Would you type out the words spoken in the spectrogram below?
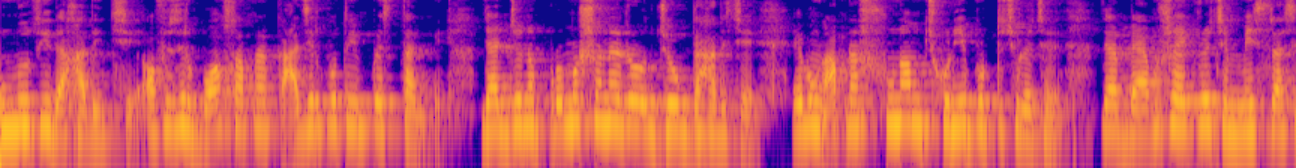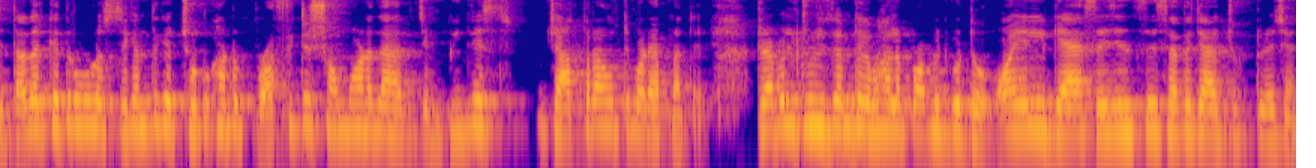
উন্নতি দেখা দিচ্ছে। অফিসের বস আপনার কাজের প্রতি ইমপ্রেস থাকবে, যার জন্য প্রমোশনেরও যোগ দেখা দিচ্ছে এবং আপনার সুনাম ছড়িয়ে পড়তে চলেছে। যারা ব্যবসায়িক রয়েছে, মেষ রাশি, তাদের ক্ষেত্রে বলো, সেখান থেকে ছোটোখাটো প্রফিটের সম্ভাবনা দেখা যাচ্ছে বিদেশ যাত্রা হতে পারে আপনাদের। ট্রাভেল ট্যুরিজম থেকে ভালো প্রফিট করতে অয়েল গ্যাস এজেন্সির সাথে যারা যুক্ত রয়েছেন,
